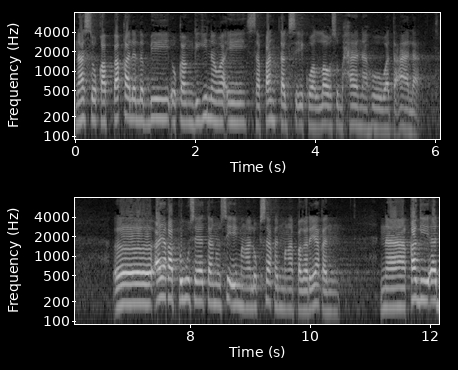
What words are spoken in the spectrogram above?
naso kapakalalabi o kang giginawai sa pantag si iku Allah subhanahu wa ta'ala. Uh, aya ka pugo sa tano si mga luksakan, mga pagariyakan, na kagiad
